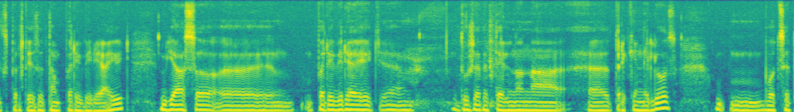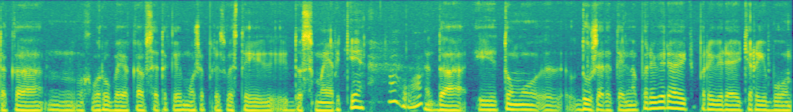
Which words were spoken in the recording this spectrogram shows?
експертизи, там перевіряють м'ясо, е, перевіряють дуже ретельно на трикінельоз бо це така хвороба, яка все-таки може призвести до смерті. Ого. Да, І тому е, дуже ретельно перевіряють, перевіряють рибу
